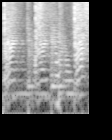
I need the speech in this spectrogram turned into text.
Bye.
